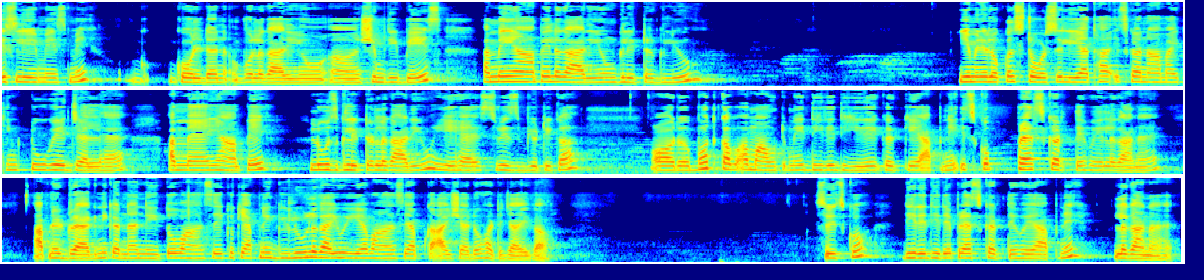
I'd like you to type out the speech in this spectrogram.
इसलिए मैं इसमें गोल्डन वो लगा रही हूँ शिमरी बेस। अब मैं यहाँ पे लगा रही हूँ ग्लिटर ग्लू। ये मैंने लोकल स्टोर से लिया था। इसका नाम I think two way gel है। अब मैं यहाँ पे लूज़ ग्लिटर लगा रही हूँ। ये है स्विस ब्यूटी का। और बहुत कम अमाउंट में धीरे धीरे करके आपने इसको प्रेस करते हुए लगाना है। आपने ड्रैग नहीं करना, नहीं तो वहाँ से, क्योंकि आपने ग्लू लगाई हुई है, वहाँ से आपका आई हट जाएगा। सो इसको धीरे धीरे प्रेस करते हुए आपने लगाना है।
